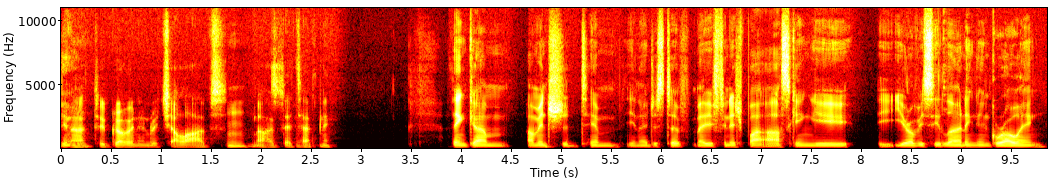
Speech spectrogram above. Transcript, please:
you know, to grow and enrich our lives. Mm. And I hope that's happening. I think um, I'm interested, Jim, you know, just to maybe finish by asking you, you're obviously learning and growing.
